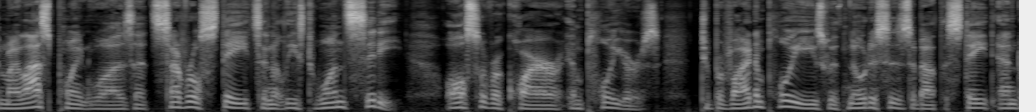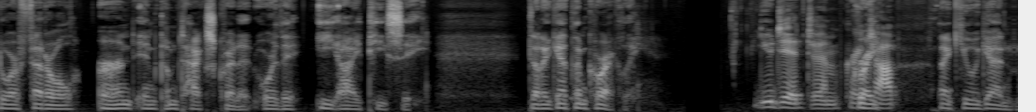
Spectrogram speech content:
and my last point was that several states and at least one city also require employers to provide employees with notices about the state and or federal earned income tax credit or the EITC. Did I get them correctly? You did, Jim. Great, Great. job. Thank you again.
